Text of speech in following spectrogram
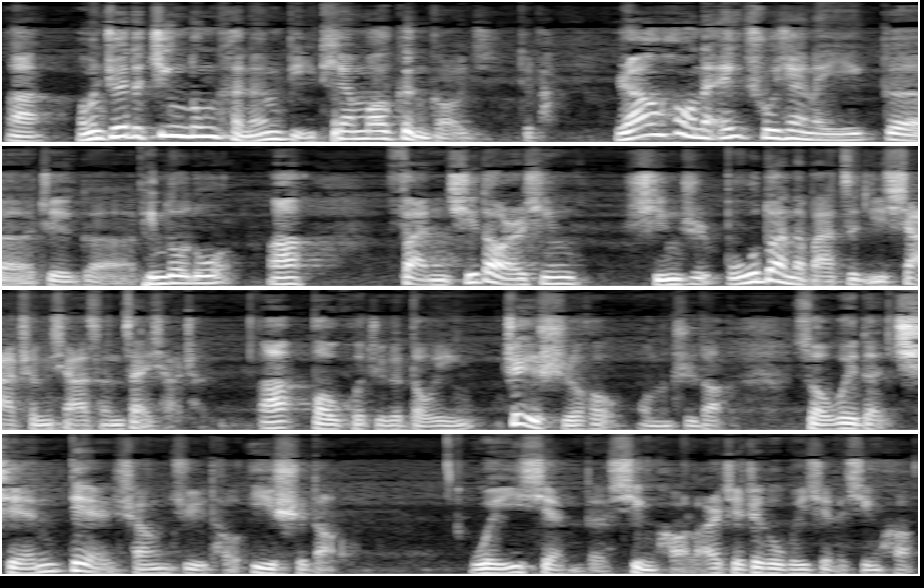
啊，我们觉得京东可能比天猫更高级，对吧？然后呢，哎，出现了一个这个拼多多啊，反其道而行行之，不断的把自己下沉下沉再下沉啊，包括这个抖音，这时候我们知道所谓的前电商巨头意识到危险的信号了，而且这个危险的信号。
